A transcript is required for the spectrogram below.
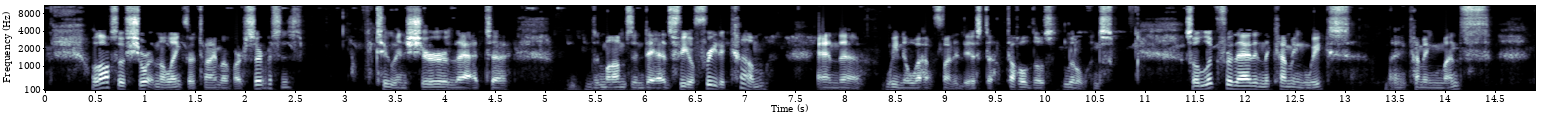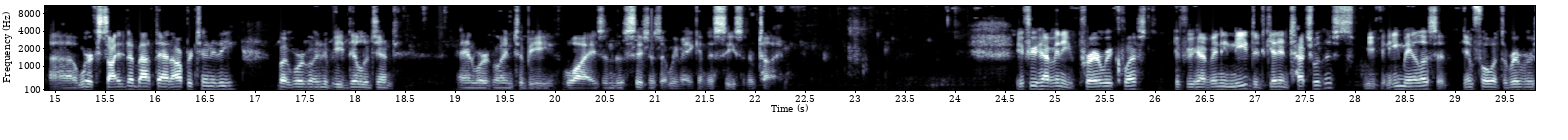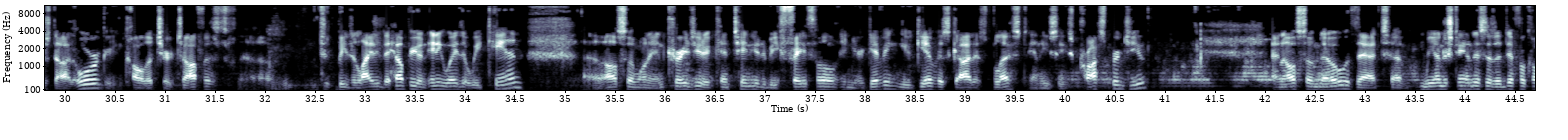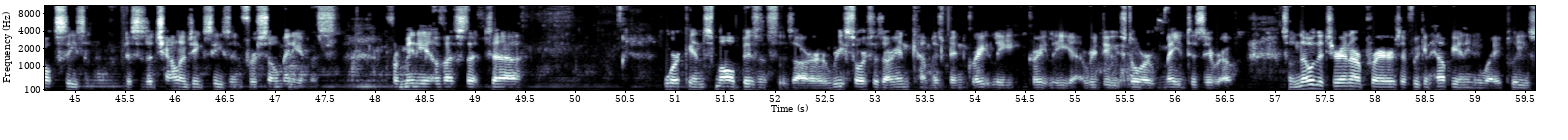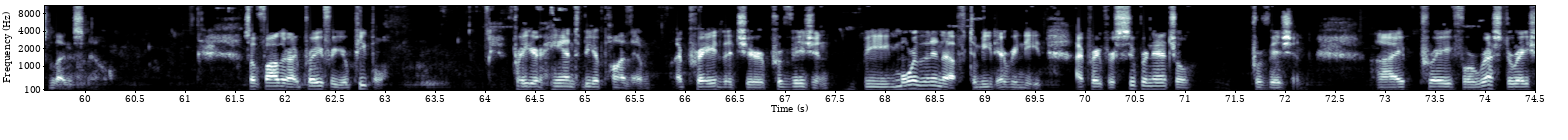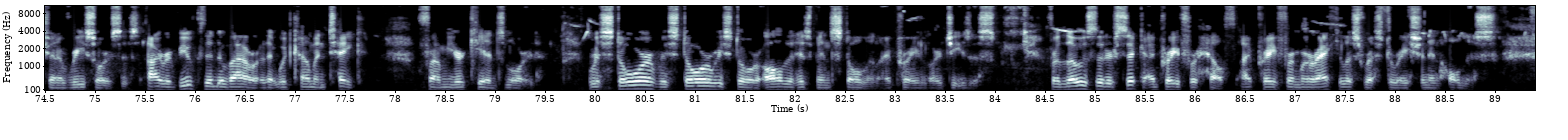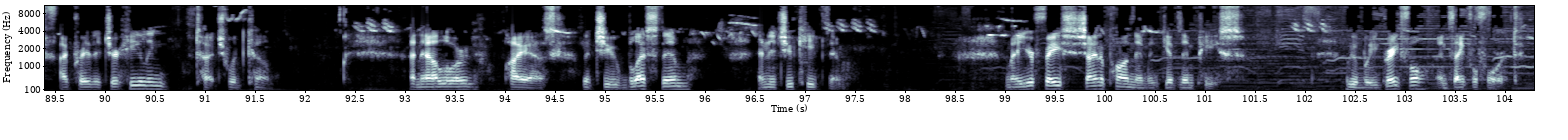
We'll also shorten the length of time of our services to ensure that uh, the moms and dads feel free to come and uh, we know how fun it is to, to hold those little ones. So look for that in the coming weeks, and coming months. Uh, we're excited about that opportunity, but we're going to be diligent and we're going to be wise in the decisions that we make in this season of time. If you have any prayer requests, if you have any need to get in touch with us, you can email us at info at therivers.org. You can call the church office. Um, be delighted to help you in any way that we can. Uh, also, want to encourage you to continue to be faithful in your giving. You give as God has blessed and He's, he's prospered you. And also know that uh, we understand this is a difficult season. This is a challenging season for so many of us. For many of us that uh, work in small businesses, our resources, our income has been greatly, greatly uh, reduced or made to zero. So know that you're in our prayers. If we can help you in any way, please let us know. So, Father, I pray for your people. Pray your hand be upon them. I pray that your provision be more than enough to meet every need. I pray for supernatural provision. I pray for restoration of resources. I rebuke the devourer that would come and take from your kids, Lord. Restore, restore, restore all that has been stolen, I pray, Lord Jesus. For those that are sick, I pray for health. I pray for miraculous restoration and wholeness. I pray that your healing touch would come. And now, Lord, I ask that you bless them and that you keep them. May your face shine upon them and give them peace. We will be grateful and thankful for it.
